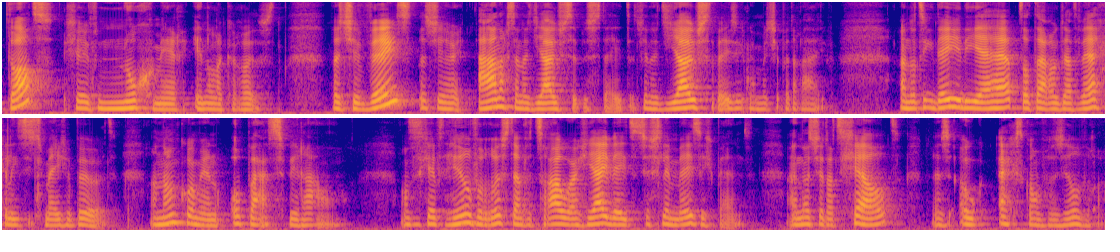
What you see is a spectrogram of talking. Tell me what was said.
Dat geeft nog meer innerlijke rust. Dat je weet dat je aandacht aan het juiste besteedt. Dat je het juiste bezig bent met je bedrijf. En dat de ideeën die je hebt, dat daar ook daadwerkelijk iets mee gebeurt. En dan kom je in een opwaartse spiraal. Want het geeft heel veel rust en vertrouwen als jij weet dat je slim bezig bent. En dat je dat geld dus ook echt kan verzilveren.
